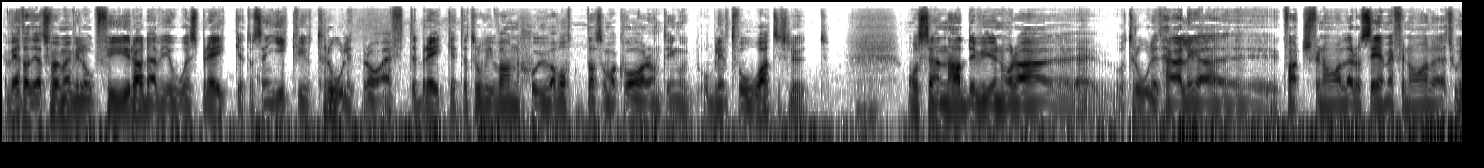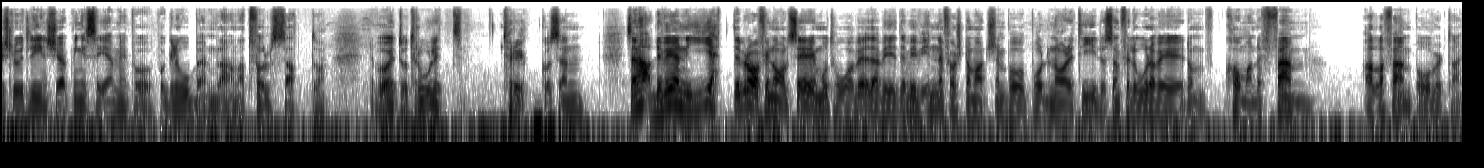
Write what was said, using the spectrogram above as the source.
Jag vet att jag tror att vi låg fyra där vid OS-breaket och sen gick vi otroligt bra efter breaket. Jag tror vi vann sju av åtta som var kvar någonting och, och blev tvåa till slut. Och sen hade vi ju några eh, otroligt härliga eh, kvartsfinaler och semifinaler. Jag tror vi slog ut Linköping i semi på, på Globen bland annat fullsatt. Och det var ett otroligt tryck och sen Sen hade vi en jättebra finalserie mot HV där vi, där vi vinner första matchen på, på ordinarie tid och sen förlorar vi de kommande fem. Alla fem på overtime.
